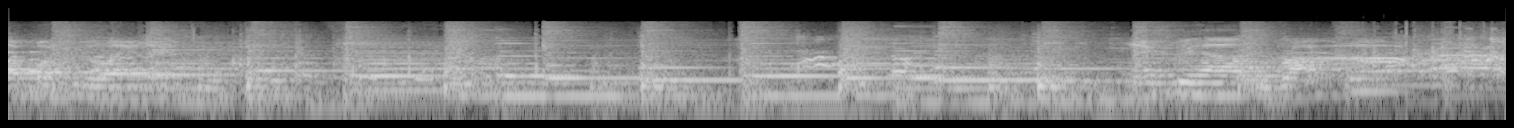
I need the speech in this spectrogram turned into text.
The. Next we have Roxy.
